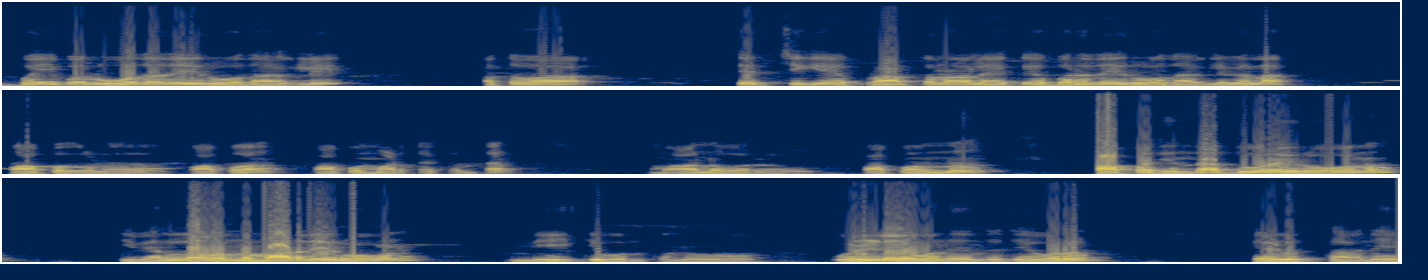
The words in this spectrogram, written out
ಬೈಬಲ್ ಓದದೇ ಇರುವುದಾಗಲಿ ಅಥವಾ ಚರ್ಚಿಗೆ ಪ್ರಾರ್ಥನಾಲಯಕ್ಕೆ ಬರದೇ ಇರುವುದಾಗಲಿ ಇವೆಲ್ಲ ಪಾಪಗಳು ಪಾಪ ಪಾಪ ಮಾಡ್ತಕ್ಕಂಥ ಮಾನವರು. ಪಾಪವನ್ನು ಪಾಪದಿಂದ ದೂರ ಇರುವವನು, ಇವೆಲ್ಲವನ್ನು ಮಾಡದೇ ಇರುವವನು ನೀತಿವಂತನು, ಒಳ್ಳೆಯವನು ಎಂದು ದೇವರು ಹೇಳುತ್ತಾನೆ.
